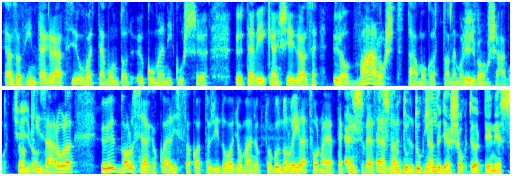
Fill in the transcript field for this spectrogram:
ez az integráció, vagy te mondtad, ökumenikus tevékenységre, az, ő a várost támogatta, nem a zsidóságot, csak Így kizárólag. Ő valószínűleg akkor el is szakadt a zsidó hagyományoktól, gondolom életformáját tekintve. Ezt, ezt nem, nem tudtuk, tudni. tehát ugye sok történész,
